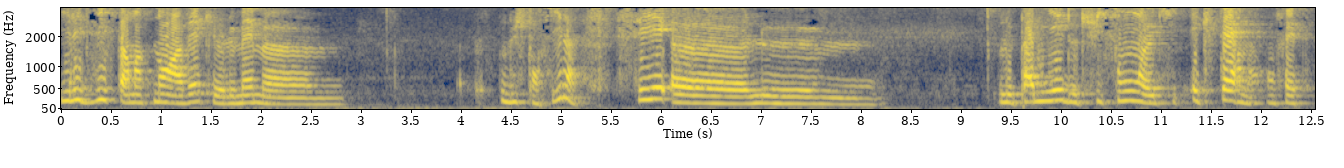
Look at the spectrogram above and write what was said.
il existe hein, maintenant avec le même euh, l'ustensile. C'est euh, le, le panier de cuisson qui externe en fait,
